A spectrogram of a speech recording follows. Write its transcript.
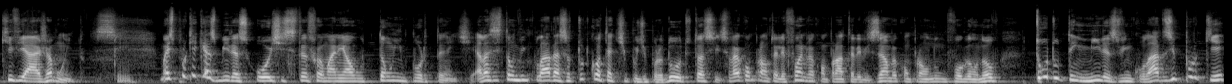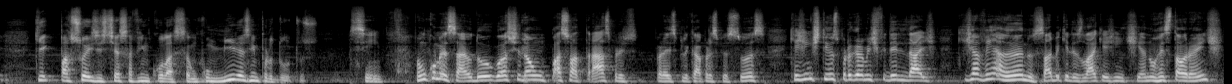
que viaja muito. Sim. Mas por que, que as milhas hoje se transformaram em algo tão importante? Elas estão vinculadas a tudo quanto é tipo de produto. Então, assim, você vai comprar um telefone, vai comprar uma televisão, vai comprar um, fogão novo, tudo tem milhas vinculadas. E por que, que passou a existir essa vinculação com milhas em produtos? Sim. Vamos começar. Eu, dou, eu gosto de dar um passo atrás para explicar para as pessoas que a gente tem os programas de fidelidade, que já vem há anos, sabe aqueles lá que a gente ia no restaurante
